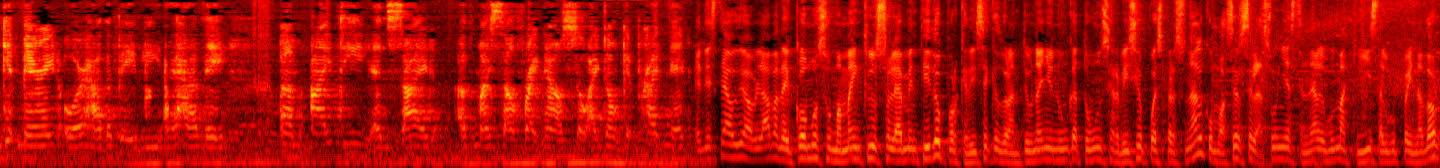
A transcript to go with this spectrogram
get married or have a baby. I have a um, ID inside of myself right now so I don't get pregnant. En este audio hablaba de cómo su mamá incluso le ha mentido porque dice que durante un año nunca tuvo un servicio pues personal como hacerse las uñas, tener algún maquillista, algún peinador.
